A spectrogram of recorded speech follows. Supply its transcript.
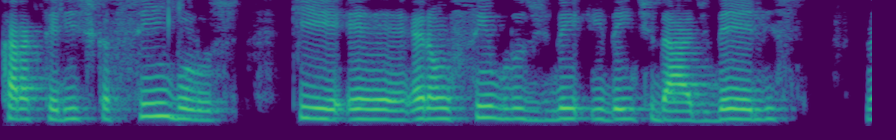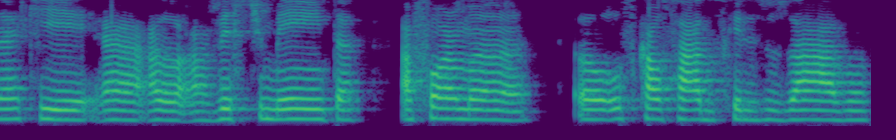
características, símbolos que eh, eram símbolos de identidade deles, né? Que a, a vestimenta, a forma, os calçados que eles usavam,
